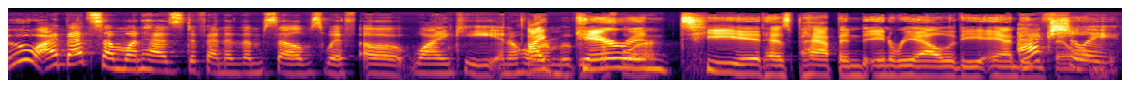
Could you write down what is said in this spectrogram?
Ooh, I bet someone has defended themselves with a wine key in a horror I movie. I guarantee it has happened in reality and in film. Actually,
